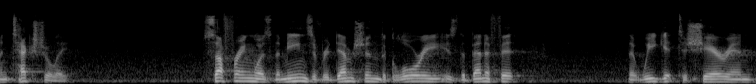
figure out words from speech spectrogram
and textually. Suffering was the means of redemption, the glory is the benefit that we get to share in.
